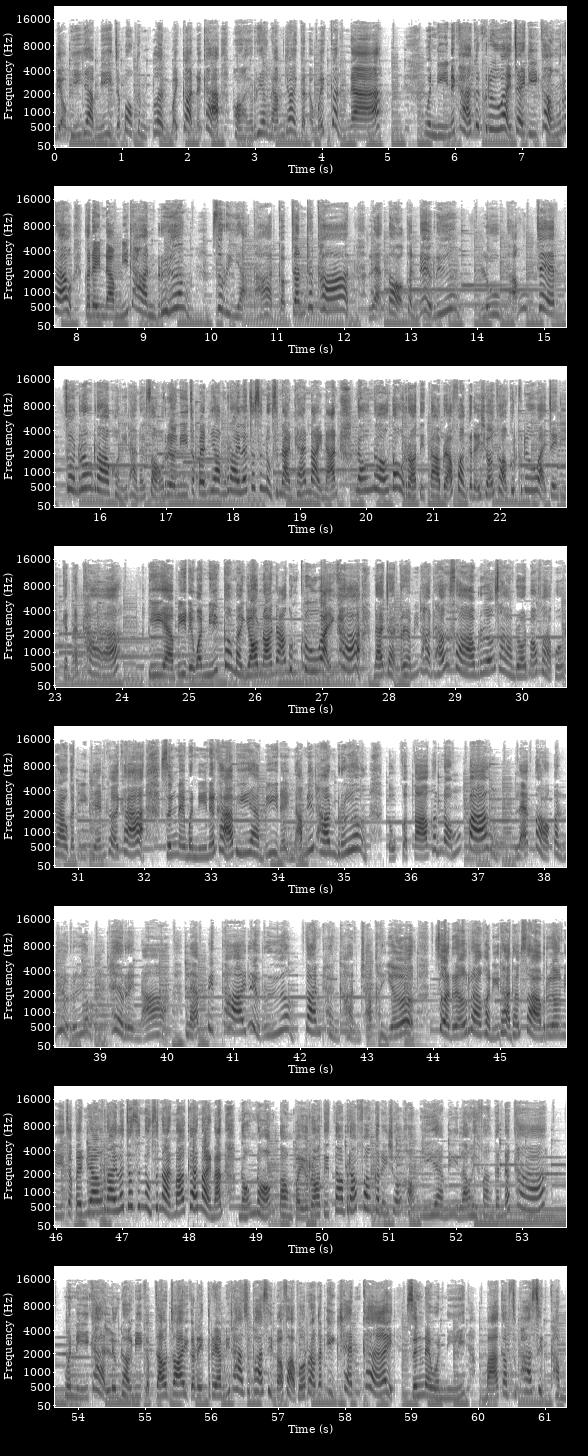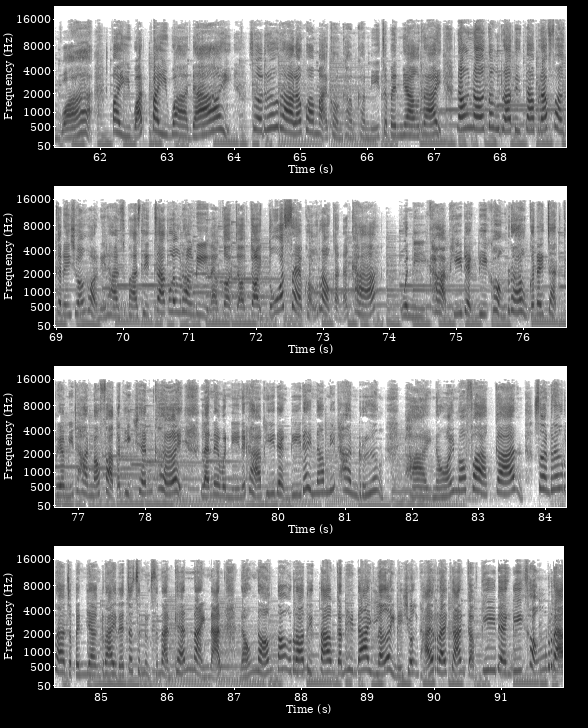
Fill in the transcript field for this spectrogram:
เดี๋ยวพี่ยามีจะบอกกันเกริ่นไว้ก่อนนะคะ พอให้เรียงน้ำย่อยกันเอาไว้ก่อนนะ วันนี้นะคะคุณครูไหวใจดีของเราก็ได้นำนิทานเรื่อง สุริยคาตกับจันทคาตและต่อกันด้วยเรื่อง ลูกทั้งเจ็ดส่วนเรื่องราวของนิทานทั้งสองเรื่องนี้จะเป็นอย่างไรและจะสนุกสนานแค่ไหนนั้น น้องๆต้องรอติดตามรับฟังกันในช่วงของคุณครูไหวใจดีกันนะคะ พี่แยบี้ในวันนี้ก็มายอมน้อยนาคุณครูไหวค่ะ ได้จัดเตรียมนิทานทั้งสามเรื่องสามรสมาฝากพวกเรากันอีกเช่นเคยค่ะ ซึ่งในวันนี้นะคะ พี่แยบี้ได้นำนิทานเรื่อง ตุ๊กตาขนมปัง และต่อกันด้วยเรื่องเฮเรนาและปิดท้ายด้วยเรื่อง การแข่งขันชักเขยอส่วนเรื่องราวของนิทานทั้งสามเรื่องนี้จะเป็นอย่างไรและจะสนุกสนานมากแค่ไหนนั้น น้องๆต้องไปรอติดตามรับฟังกันในช่วงของพี่แยมี่เล่าให้ฟังกันนะคะ วันนี้ค่ะลุงทองดีกับเจ้าจ้อยก็ได้เตรียมนิทานสุภาษิตมาฝากพวกเรากันอีกเช่นเคย ซึ่งในวันนี้มากับสุภาษิตคำว่า ไปวัดไปว่าได้ ส่วนเรื่องราวและความหมายของคำคำนี้จะเป็นอย่างไร น้องๆต้องรอติดตามรับฟังกันในช่วงของนิทานสุภาษิตจากลุงทองดี แล้วก็เจ้าจ้อยตัวแสบของเรากันนะคะ วันนี้ค่ะพี่เด็กดีของเราก็ได้จัดเตรียมนิทานมาฝากกันอีกเช่นเคย และในวันนี้นะคะ พี่เด็กดีได้นำนิทานเรื่องพายน้อยมาฝากกัน ส่วนเรื่องราวจะเป็นอย่างไรและจะสนุกสนานแค่ไหนนั้น น้องๆต้องรอติดตามกันให้ได้เลยในช่วงท้ายรายการกับพี่เด็กดีของเรา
